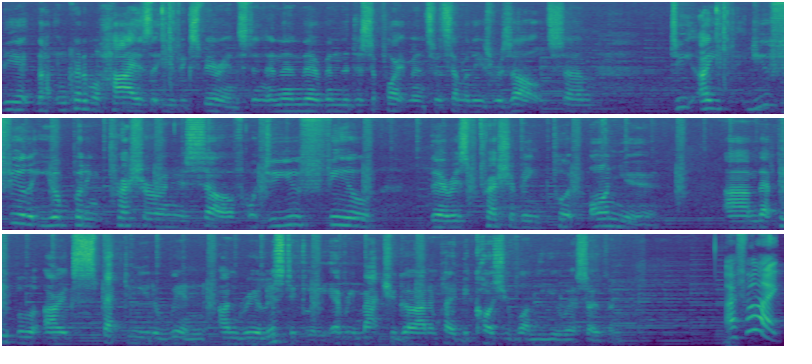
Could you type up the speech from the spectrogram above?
the, the incredible highs that you've experienced, and, and then there have been the disappointments with some of these results. Um, do you, I, do you feel that you're putting pressure on yourself, or do you feel there is pressure being put on you um, that people are expecting you to win unrealistically every match you go out and play because you've won the US Open? I feel like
